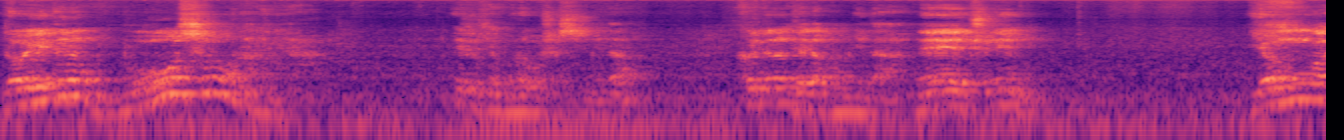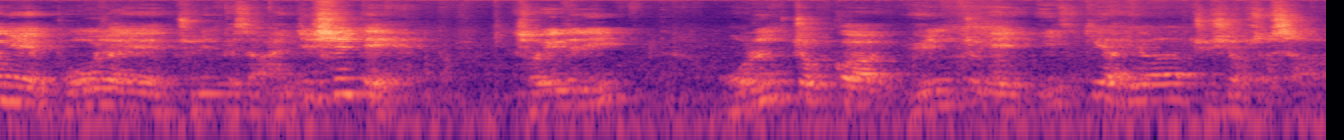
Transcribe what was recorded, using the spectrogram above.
너희들은 무엇을 원하느냐? 이렇게 물어보셨습니다. 그들은 대답합니다. 네, 주님. 영광의 보호자의 주님께서 앉으실 때 저희들이 오른쪽과 왼쪽에 있게 하여 주시옵소서.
